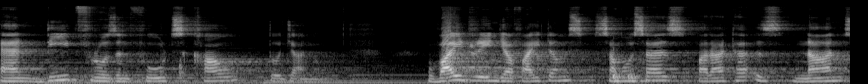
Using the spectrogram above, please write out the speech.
and deep frozen foods khao to jano. Wide range of items samosas, parathas, naans,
